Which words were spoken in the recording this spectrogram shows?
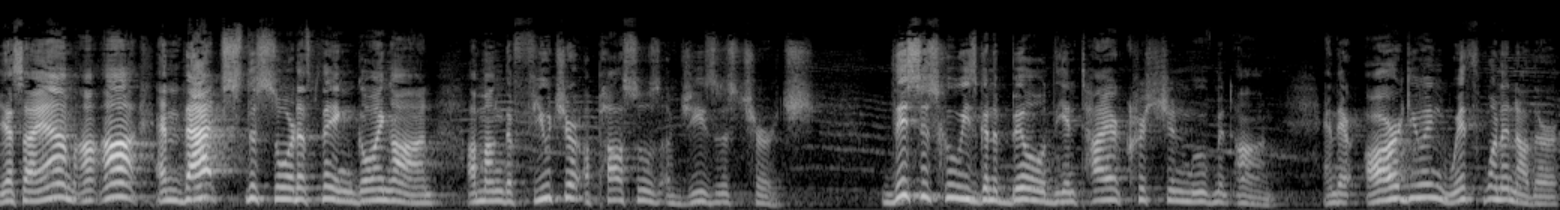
Yes, I am. Uh uh-uh. uh And that's the sort of thing going on among the future apostles of Jesus' church. This is who he's going to build the entire Christian movement on. And they're arguing with one another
